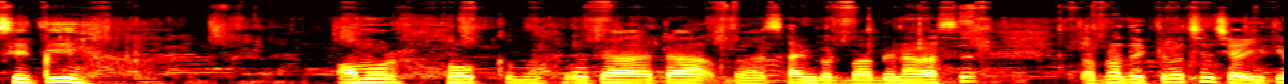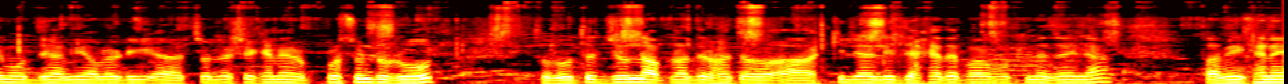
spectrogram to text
স্মৃতি, অমর হোক এটা একটা সাইনবোর্ড বা ব্যানার আছে। তো আপনারা দেখতে পাচ্ছেন ইতিমধ্যে আমি অলরেডি চলে সেখানে প্রচণ্ড রোদ। তো রোদের জন্য আপনাদের হয়তো ক্লিয়ারলি দেখাতে পারব কিনা জানি না। তো আমি এখানে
